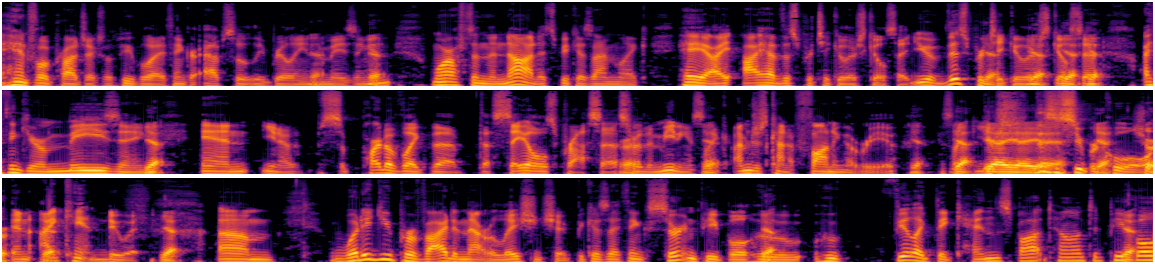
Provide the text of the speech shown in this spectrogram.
a handful of projects with people I think are absolutely brilliant and amazing. yeah. And more often than not, it's because I'm like, hey, I, I have this particular skill set. You have this particular yeah, skill yeah, set. I think you're amazing. Yeah. And you know, so part of like the the sales process or the meeting, it's Yeah. like I'm just kind of fawning over you. yeah, It's yeah, like, yeah, yeah, yeah, This yeah, is super yeah, cool, sure, and yeah. I can't do it. Yeah. Um, what did you provide in that relationship? Because I think certain people who who feel like they can spot talented Yeah. people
